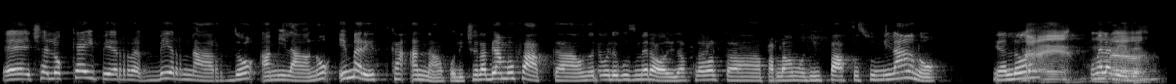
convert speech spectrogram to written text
eh, c'è l'ok per Bernardo a Milano e Maresca a Napoli. Ce l'abbiamo fatta, onorevole Gusmeroli. L'altra volta parlavamo di impasse su Milano. E allora Beh, come la vede?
